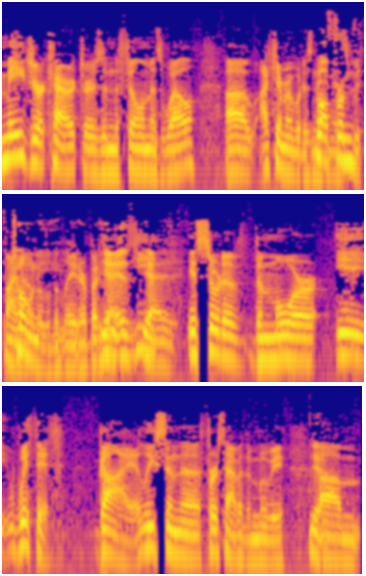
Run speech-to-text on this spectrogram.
major characters in the film as well. Uh, I can't remember what his Well, name from is. We find out a little bit later, but Yeah, he, he yeah. is sort of the more i- with it guy, at least in the first half of the movie. Yeah. Um,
